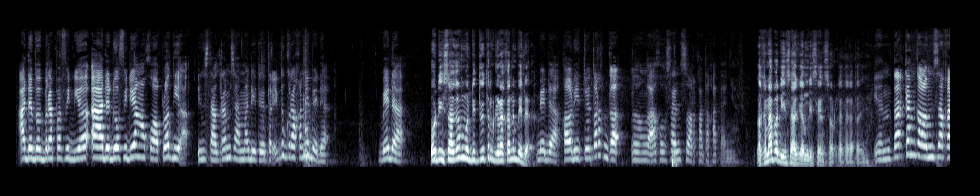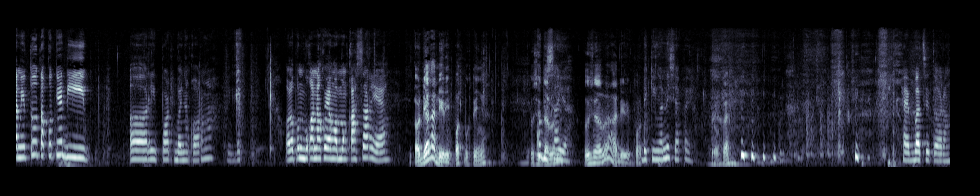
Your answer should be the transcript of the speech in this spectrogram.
ada beberapa video eh, ada dua video yang aku upload di Instagram sama di Twitter. Itu gerakannya beda. Beda. Oh di Instagram sama di Twitter gerakannya beda? beda. Kalau di Twitter nggak nggak aku sensor kata-katanya. Nah kenapa di Instagram disensor kata-katanya? ya ntar kan kalau misalkan itu takutnya di eh, report banyak orang ah ribet walaupun bukan aku yang ngomong kasar ya Oh dia nggak di report buktinya. Lucinta bisa Luna. ya? Luna nggak di report. backingannya siapa ya kan? hebat sih tuh orang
